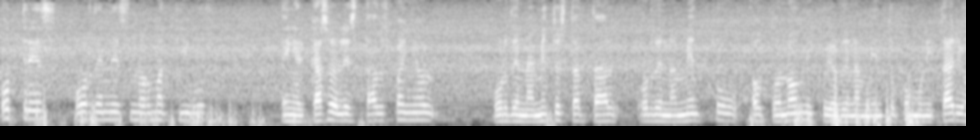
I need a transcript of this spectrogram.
o tres órdenes normativos, en el caso del Estado español, ordenamiento estatal, ordenamiento autonómico y ordenamiento comunitario.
